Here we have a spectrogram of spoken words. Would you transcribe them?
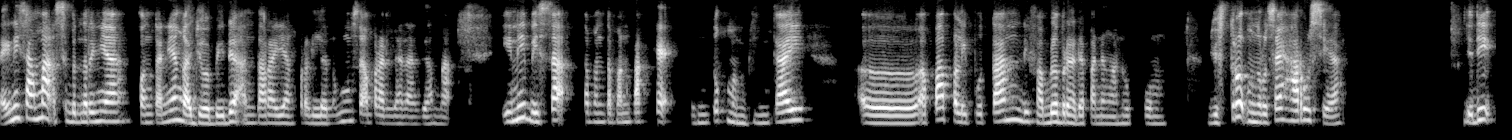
Nah ini sama sebenarnya kontennya nggak jauh beda antara yang peradilan umum sama peradilan agama. Ini bisa teman-teman pakai untuk membingkai eh, apa peliputan difabel berhadapan dengan hukum. Justru menurut saya harus ya. Jadi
